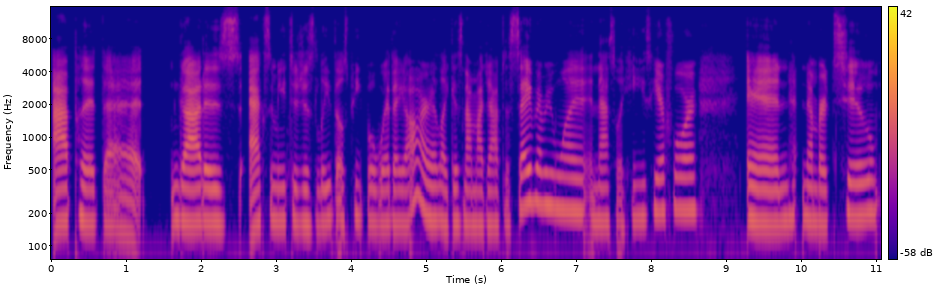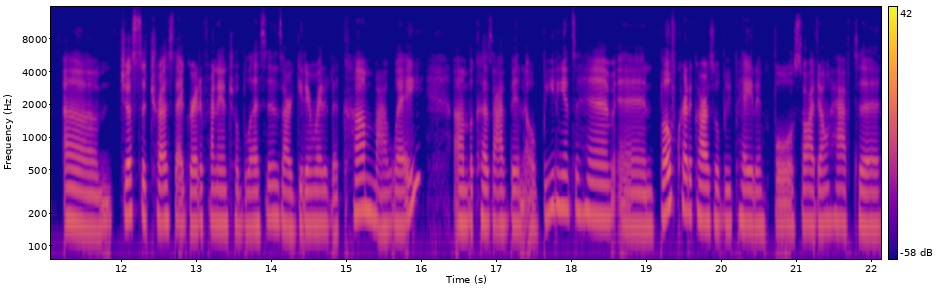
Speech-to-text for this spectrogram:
I put that God is asking me to just leave those people where they are. Like, it's not my job to save everyone, and that's what He's here for. And number two, um, just to trust that greater financial blessings are getting ready to come my way um, because I've been obedient to Him, and both credit cards will be paid in full, so I don't have to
